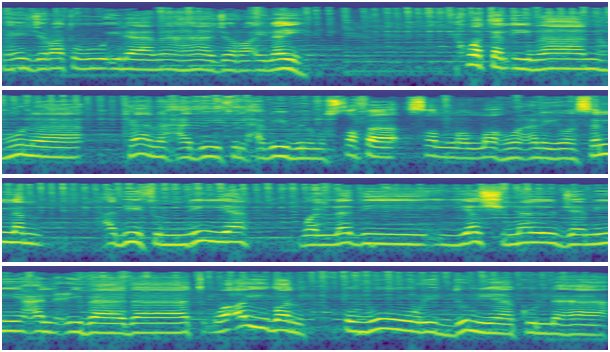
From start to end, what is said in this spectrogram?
فهجرته إلى ما هاجر إليه. إخوة الإيمان هنا كان حديث الحبيب المصطفى صلى الله عليه وسلم حديث النية والذي يشمل جميع العبادات وأيضا أمور الدنيا كلها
